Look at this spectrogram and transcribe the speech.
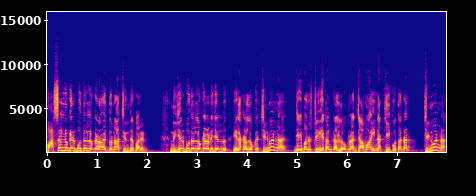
পাশের লোকের বুথের লোকেরা হয়তো না চিনতে পারেন। নিজের বুথের লোকেরা নিজের এলাকার লোককে চিনবেন না যে এই মানুষটি এখানকার লোক না, জামাই না কি, কোথাকার, চিনবেন না।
